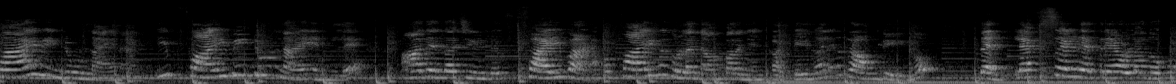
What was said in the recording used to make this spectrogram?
ഫൈവ് ഇന്റു നയൻ ആണ്. ഈ ഫൈവ് ഇന്റു നയനിലെ അതെന്താ ചെയ്യേണ്ടത് ഫൈവ് ആണ്. അപ്പൊ ഫൈവ് എന്നുള്ള നമ്പർ ഞാൻ കട്ട് ചെയ്യുന്നു. അല്ലെങ്കിൽ റൗണ്ട് ചെയ്യുന്നു. ദെൻ ലെഫ്റ്റ് സൈഡ് എത്രയാ ഉള്ളത് നോക്കൂ.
